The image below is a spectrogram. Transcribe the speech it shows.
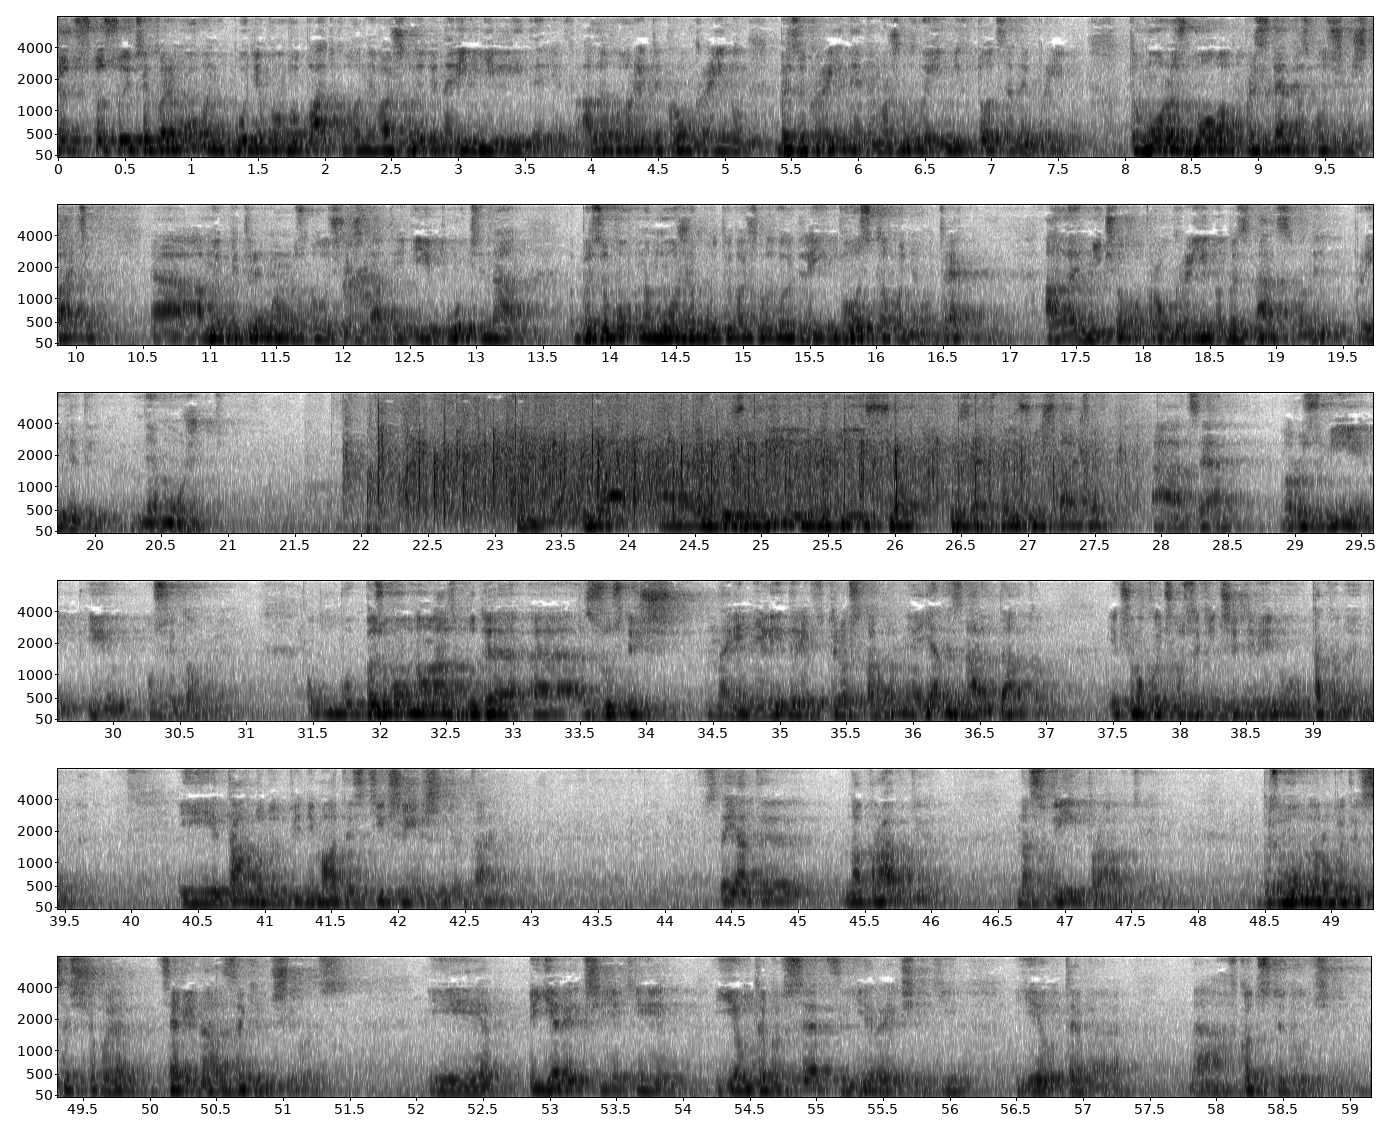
Що стосується перемовин, в будь-якому випадку вони важливі на рівні лідерів, але говорити про Україну без України неможливо і ніхто це не прийме. Тому розмова президента Сполучених Штатів, е, а ми підтримуємо Сполучені Штати і Путіна, безумовно може бути важливою для їх двостороннього треку, але нічого про Україну без нас вони прийняти не можуть. І я е, дуже вірю це розуміє і усвідомлює. Безумовно, у нас буде е, зустріч на рівні лідерів трьохстороння. Я не знаю дату. Якщо ми хочемо закінчити війну, так воно і буде. І там будуть підніматися ті чи інші питання. Стояти на правді, на своїй правді, безумовно робити все, щоб ця війна закінчилась. І є речі, які є у тебе в серці, є речі, які є у тебе w Konstytucji.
